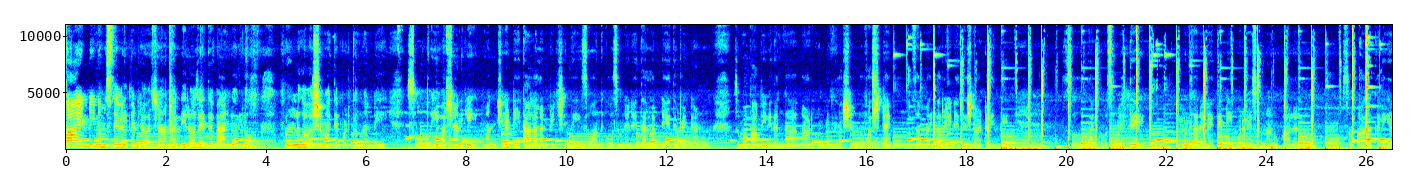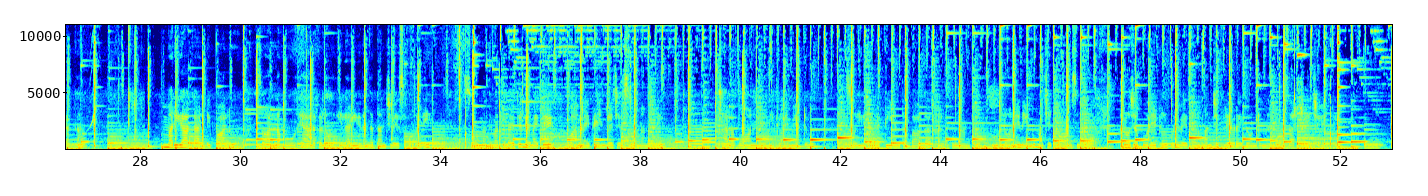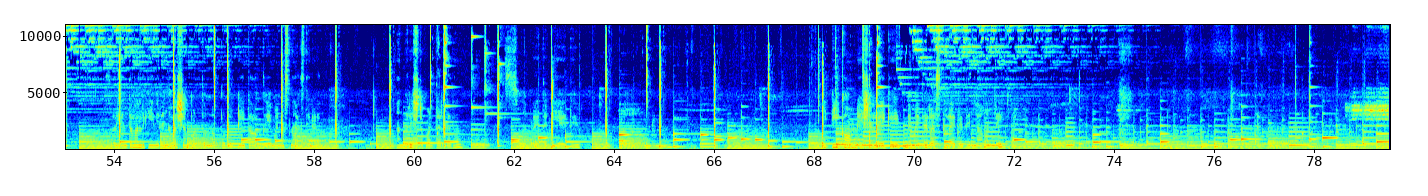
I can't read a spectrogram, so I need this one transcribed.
Hi అండి నమస్తే welcome to our channel. ఈరోజు అయితే బెంగళూరులో ఫుల్గా వర్షం అయితే పడుతుందండి. సో ఈ వర్షానికి మంచిగా టీ తాగాలనిపించింది. సో అందుకోసం నేనైతే అల్లం టీ అయితే పెట్టాను. సో మా పాప ఈ విధంగా ఆడుకుంటుంది వర్షంలో. ఫస్ట్ టైం సమ్మర్లో రెయిన్ అయితే స్టార్ట్ అయింది. మరిగాక అండి పాలు. సో అల్లము యాలకలు ఇలా ఈ విధంగా దంచి వేసుకోవాలి. సో మధ్య మధ్యలో అయితే మేమైతే వాన్ అయితే ఎంజాయ్ చేస్తున్నామండి. చాలా బాగుంది క్లైమేట్. సో ఈ విధంగా టీ అంతా బాగా కలుపుకున్నాక ఇందులోనే నేను మా చెట్లు పూసిన రోజా పూరేకలను కూడా వేసాను మంచి ఎంతమందికి ఈ విధంగా వర్షం పడుతున్నప్పుడు టీ తాగుతూ ఏమైనా స్నాక్స్ తినడం అందరూ ఇష్టపడతారు కదా. సో ఇప్పుడైతే టీ అయితే పెట్టుకుంటున్నాం ఈ టీ కాంబినేషన్లోకి మేమైతే రస్కులు అయితే తిన్నామండి.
